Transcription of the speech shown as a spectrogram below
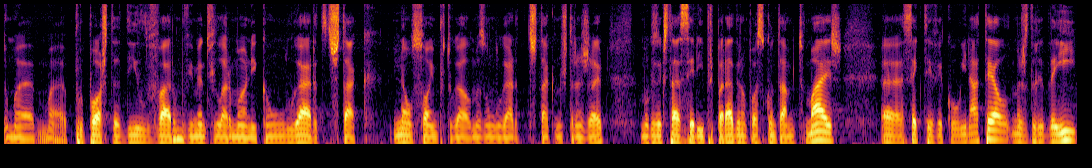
uma, uma proposta de elevar o movimento filarmónico a um lugar de destaque não só em Portugal, mas um lugar de destaque no estrangeiro. Uma coisa que está a ser aí preparada, eu não posso contar muito mais. Uh, sei que tem a ver com o Inatel, mas de, daí,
